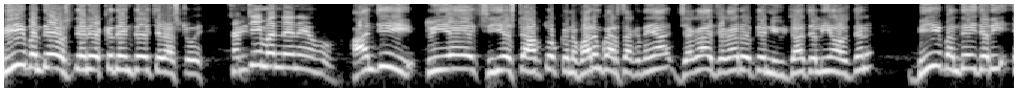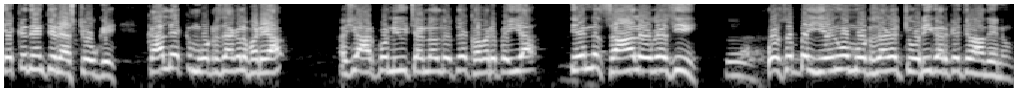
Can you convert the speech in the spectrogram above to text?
20 ਬੰਦੇ ਉਸ ਦਿਨ ਇੱਕ ਦਿਨ ਦੇ ਵਿੱਚ ਅਰੈਸਟ ਹੋਏ। ਸੱਚੀ ਮੰਨੇ ਨੇ ਉਹ? ਹਾਂਜੀ ਤੁਸੀਂ ਇਹ ਸੀਏ ਸਟਾਫ ਤੋਂ ਕਨਫਰਮ ਕਰ ਸਕਦੇ ਆ ਜਗ੍ਹਾ ਜਗ੍ਹਾ ਦੇ ਉੱਤੇ ਨਿਊਜ਼ਾਂ ਚੱਲੀਆਂ ਉਸ ਦਿਨ। 20 ਬੰਦੇ ਜਿਹੜੀ ਇੱਕ ਦਿਨ ਚ ਅਰੈਸਟ ਹੋ ਗਏ। ਕੱਲ ਇੱਕ ਮੋਟਰਸਾਈਕਲ ਫੜਿਆ। ਹੁਸ਼ਿਆਰਪੁਰ ਨਿਊਜ਼ ਚੈਨਲ ਦੇ ਉੱਤੇ ਖਬਰ ਪਈ ਆ 3 ਸਾਲ ਹੋ ਗਏ ਸੀ। ਉਸ ਭਈਏ ਨੂੰ ਉਹ ਮੋਟਰਸਾਈਕਲ ਚੋਰੀ ਕਰਕੇ ਚਲਾਉਂਦੇ ਨੂੰ।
